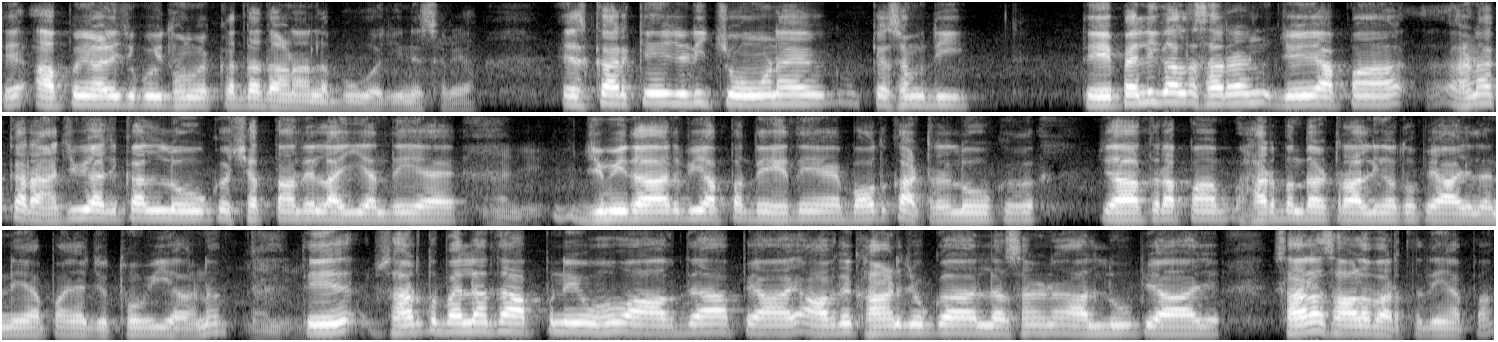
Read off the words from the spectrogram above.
ਤੇ ਆਪਣੇ ਵਾਲੀ 'ਚ ਕੋਈ ਤੁਹਾਨੂੰ ਇੱਕ ਅੱਧਾ ਦਾਣਾ ਲੱਭੂਗਾ ਜੀ ਨਿਸਰਿਆ। ਇਸ ਕਰਕੇ ਜਿਹੜੀ ਚੋਣ ਹੈ ਕਿਸਮ ਦੀ ਤੇ ਪਹਿਲੀ ਗੱਲ ਤਾਂ ਸਾਰਿਆਂ ਨੂੰ ਜੇ ਆਪਾਂ ਹਨਾ ਘਰਾਂ 'ਚ ਵੀ ਅੱਜ ਕੱਲ ਲੋਕ ਛੱਤਾਂ ਦੇ ਲਾਈ ਜਾਂਦੇ ਆ। ਜ਼ਿਮੀਦਾਰ ਵੀ ਆਪਾਂ ਦੇਖਦੇ ਆ ਬਹੁਤ ਘੱਟ ਲੋਕ ਜ਼ਿਆਦਾਤਰ ਆਪਾਂ ਹਰ ਬੰਦਾ ਟਰਾਲੀਆਂ ਤੋਂ ਪਿਆਜ਼ ਲੈਂਦੇ ਆ ਆਪਾਂ ਜਾਂ ਜਿੱਥੋਂ ਵੀ ਆ ਹਨਾ। ਤੇ ਸਾਰ ਤੋਂ ਪਹਿਲਾਂ ਤਾਂ ਆਪਣੇ ਉਹ ਆਪਦਾ ਪਿਆਜ਼ ਆਪਦੇ ਖਾਣ ਜੋਗਾ ਲਸਣ ਆਲੂ ਪਿਆਜ਼ ਸਾਰਾ ਸਾਲ ਵਰਤਦੇ ਆ ਆਪਾਂ।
